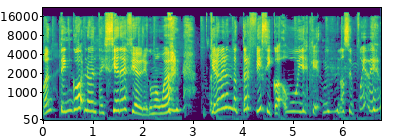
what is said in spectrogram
weón, tengo 97 de fiebre, como weón, quiero ver un doctor físico. Uy, es que no se puede.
